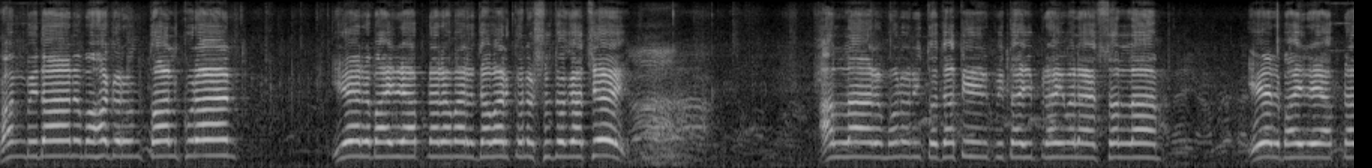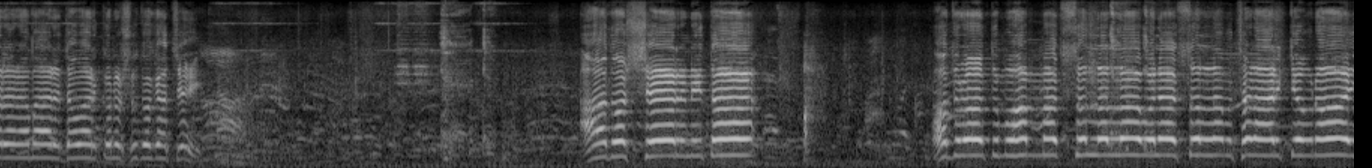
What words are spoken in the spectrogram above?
সংবিধান মহাগ্রন্থ আল কোরআন। এর বাইরে আপনার আমার যাওয়ার কোনো সুযোগ আছে? আল্লাহর মনোনীত জাতির পিতা ইব্রাহিম আলাইসাল্লাম এর বাইরে আপনার আমার যাওয়ার কোনো সুযোগ আছে? আদর্শের নেতা হজরত মুহাম্মদ সাল্লাহ সাল্লাম ছাড়া আর কেউ নয়।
